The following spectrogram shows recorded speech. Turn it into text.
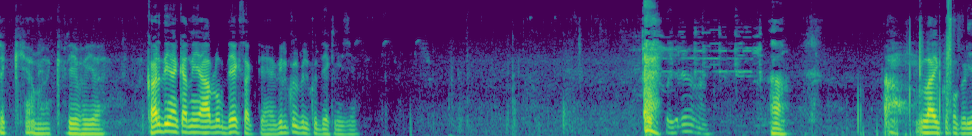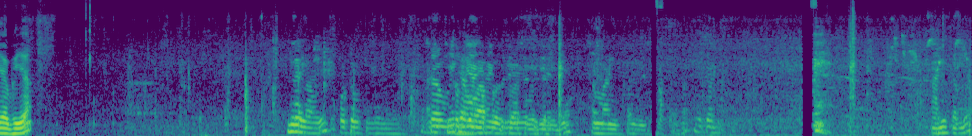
क्या मैंने करिए भैया। कर दिए कर दिए आप लोग देख सकते हैं। बिल्कुल बिल्कुल देख लीजिए। हाँ। लाइव को पकड़िए भैया। ले फ़ोटो आइए सब लोग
